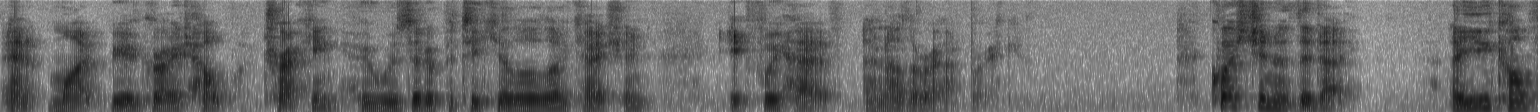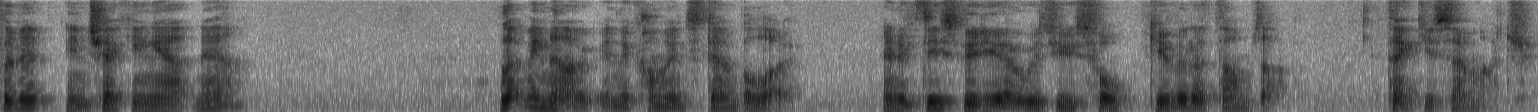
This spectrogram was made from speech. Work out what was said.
And it might be a great help tracking who was at a particular location if we have another outbreak. Question of the day. Are you confident in checking out now? Let me know in the comments down below. And if this video was useful, give it a thumbs up. Thank you so much.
